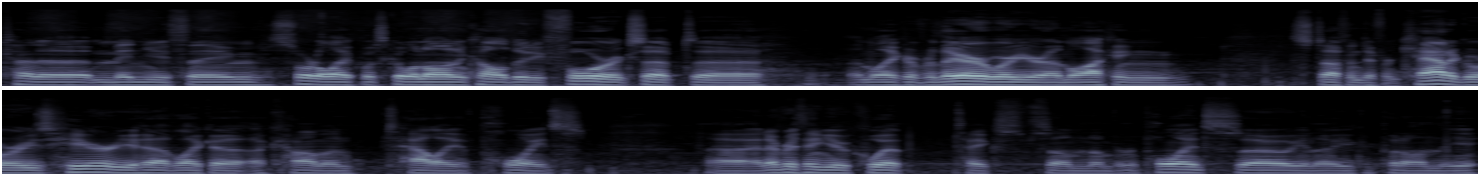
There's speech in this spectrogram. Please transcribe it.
kind of menu thing, sort of like what's going on in Call of Duty 4, except uh, unlike over there where you're unlocking stuff in different categories, here you have like a, a common tally of points. Uh, and everything you equip takes some number of points, so you know you can put on the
